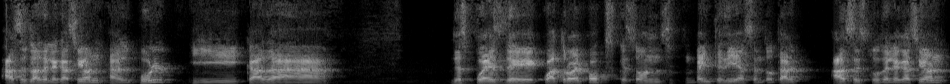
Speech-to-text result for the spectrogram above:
haces la delegación al pool y cada, después de cuatro epochs, que son 20 días en total, haces tu delegación,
